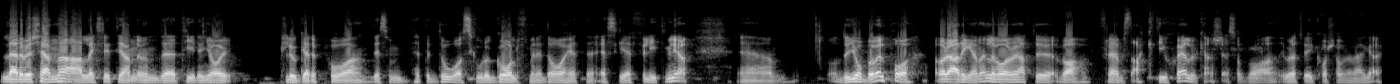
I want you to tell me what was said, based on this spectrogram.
lärde väl känna Alex lite grann under tiden jag pluggade på det som hette då Skol och Golf, men idag heter SGF Elitmiljö. Eh, och du jobbade väl på, var det arena eller var det att du var främst aktiv själv kanske som var, gjorde att vi korsade våra vägar?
